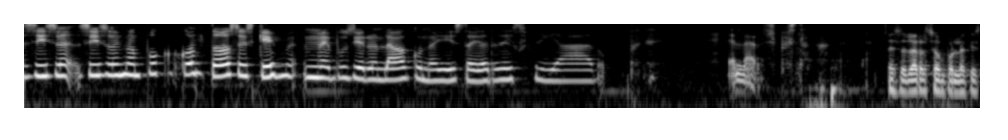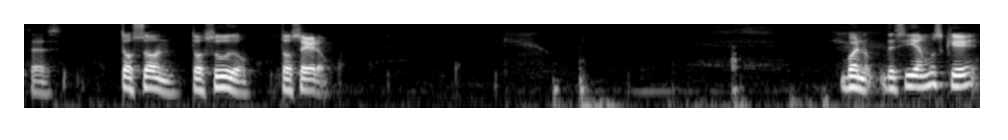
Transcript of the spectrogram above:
si, si suena un poco con tos, es que me, me pusieron la vacuna y estoy resfriado. Es la respuesta. esa es la razón por la que estás tosón, tosudo, tosero. Bueno, decíamos que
